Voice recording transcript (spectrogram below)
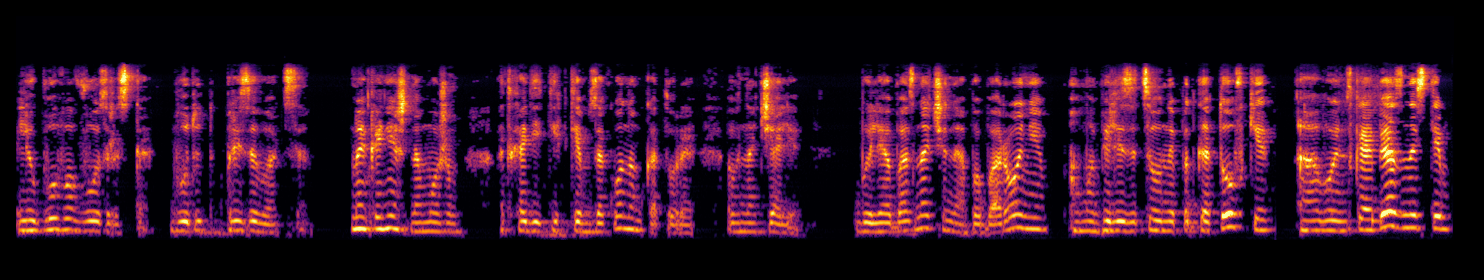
любого возраста будут призываться. Мы, конечно, можем отходить и к тем законам, которые в начале были обозначены об обороне, о мобилизационной подготовке, о воинской обязанности,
